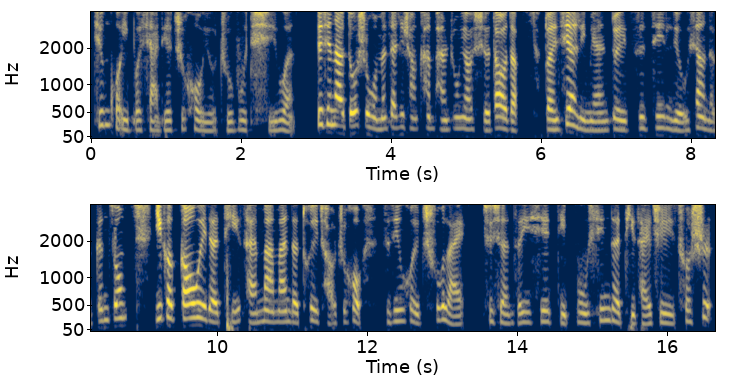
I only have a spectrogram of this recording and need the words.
经过一波下跌之后有逐步企稳，这些呢都是我们在日常看盘中要学到的。短线里面对资金流向的跟踪，一个高位的题材慢慢的退潮之后，资金会出来去选择一些底部新的题材去测试。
